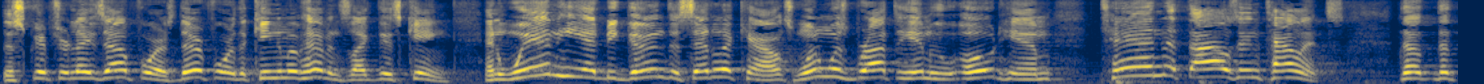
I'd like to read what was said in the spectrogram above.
The scripture lays out for us. Therefore, the kingdom of heaven's like this king. And when he had begun to settle accounts, one was brought to him who owed him 10,000 talents. The, the,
